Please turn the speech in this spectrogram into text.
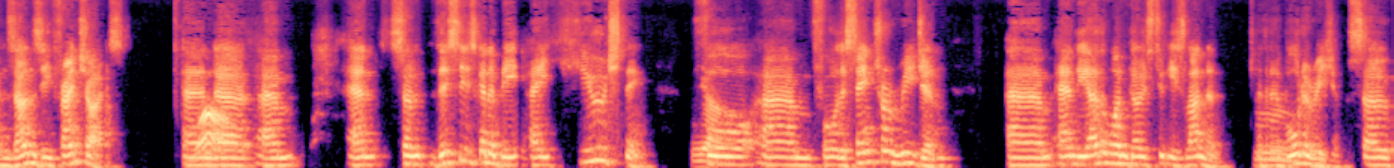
Mzansi franchise, and wow. uh, um, and so this is going to be a huge thing yeah. for um, for the central region, um, and the other one goes to East London, mm. the border region. So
